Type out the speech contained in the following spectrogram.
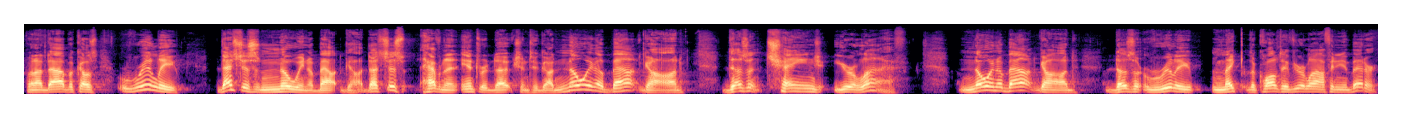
when I die because really, that's just knowing about God. That's just having an introduction to God. Knowing about God doesn't change your life knowing about God doesn't really make the quality of your life any better.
